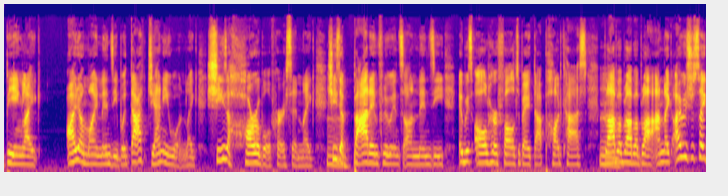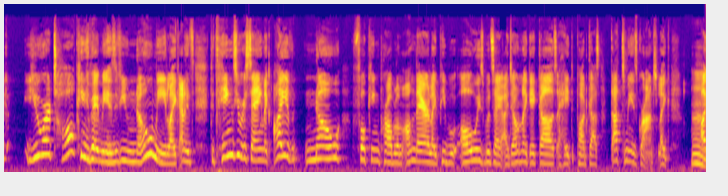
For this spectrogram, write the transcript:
being like, I don't mind Lindsay, but that Jenny one, like, she's a horrible person. Like, she's a mm. bad influence on Lindsay. It was all her fault about that podcast, blah, mm. blah, blah, blah, blah. And, like, I was just like, you are talking about me as if you know me. Like, and it's the things you were saying, like, I have no fucking problem on there. Like, people always would say, I don't like it, girls. I hate the podcast. That to me is grand. Like, I,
